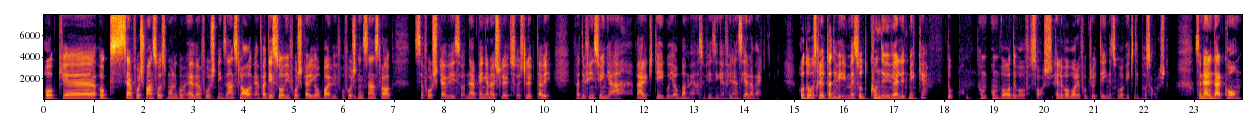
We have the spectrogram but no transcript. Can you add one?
Och, eh, och sen försvann så småningom även forskningsanslagen, för det är så vi forskare jobbar. Vi får forskningsanslag, sen forskar vi, så när pengarna är slut så slutar vi. För det finns ju inga verktyg att jobba med, alltså det finns inga finansiella verktyg. Och då slutade vi, men så kunde vi väldigt mycket då om, om vad det var för sars, eller vad var det för proteinet som var viktigt på sars. Då. Så när den där kom,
